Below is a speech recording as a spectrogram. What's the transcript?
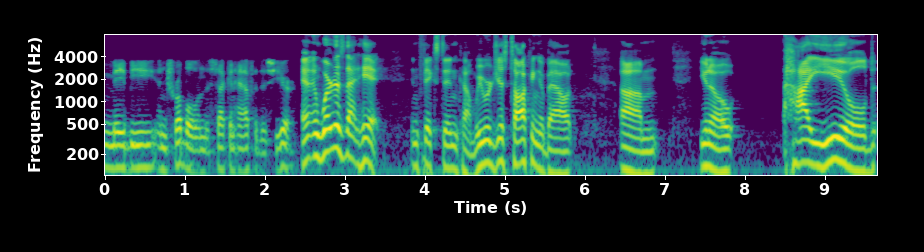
may be in trouble in the second half of this year. And, and where does that hit in fixed income? We were just talking about, um, you know, high yield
